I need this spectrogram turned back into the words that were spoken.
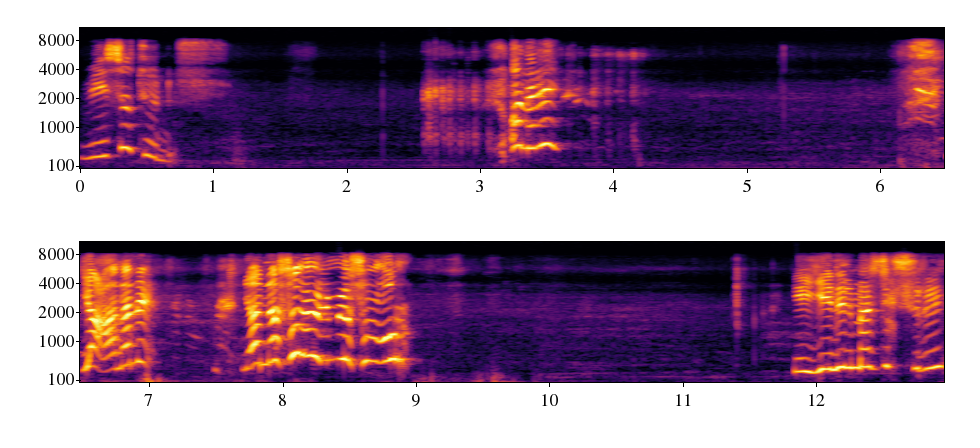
Vs atıyoruz. Ananı. Ya ananı. Ya nasıl ölmüyorsun or? Ya yenilmezlik süre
